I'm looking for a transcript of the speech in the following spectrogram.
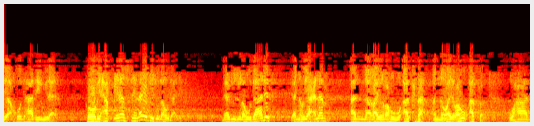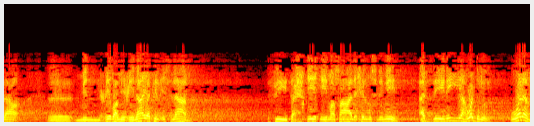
يأخذ هذه الولاية. فهو بحق نفسه لا يجوز له ذلك. لا يجوز له ذلك لأنه يعلم أن غيره أكفى أن غيره أكفى. وهذا آه، من عظم عناية الإسلام في تحقيق مصالح المسلمين الدينية والدنيوية ولم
